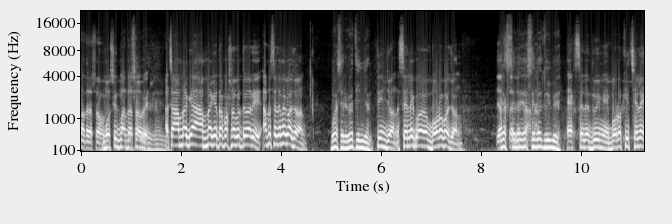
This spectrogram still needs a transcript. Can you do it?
মাদ্রাসা হবে। মসজিদ মাদ্রাসা হবে। আচ্ছা আমরা আপনাকে একটা প্রশ্ন করতে পারি। আপনার ছেলে মেয়ে কয়জন? আমার ছেলে মেয়ে তিনজন। তিনজন। ছেলে বড় কয়জন? এক ছেলে এক ছেলে দুই মেয়ে। এক ছেলে দুই মেয়ে। বড় কি ছেলে?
